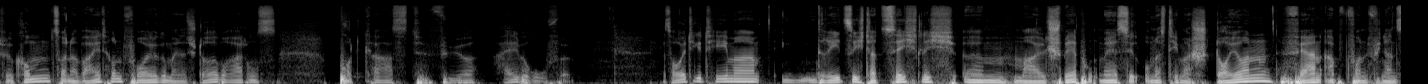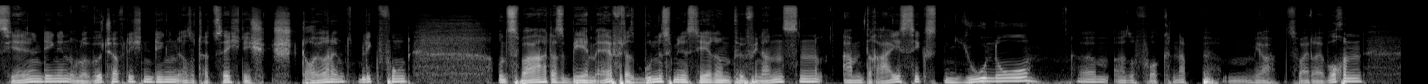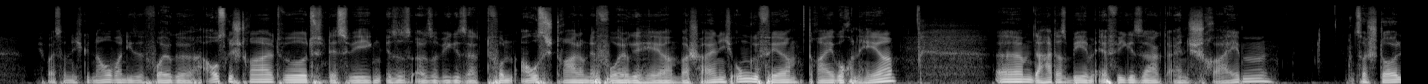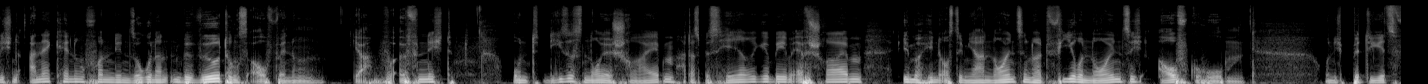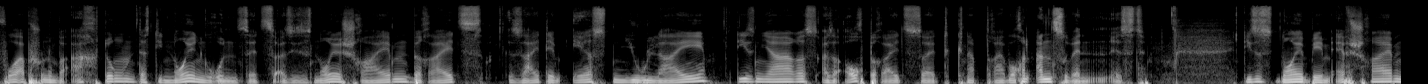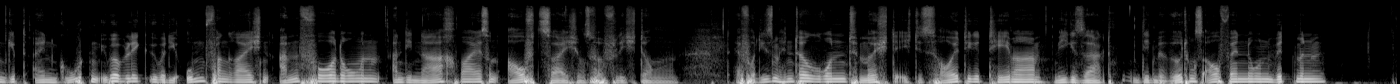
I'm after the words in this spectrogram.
Herzlich willkommen zu einer weiteren Folge meines Steuerberatungs-Podcasts für Heilberufe. Das heutige Thema dreht sich tatsächlich ähm, mal schwerpunktmäßig um das Thema Steuern, fernab von finanziellen Dingen oder wirtschaftlichen Dingen, also tatsächlich Steuern im Blickpunkt. Und zwar hat das BMF, das Bundesministerium für Finanzen, am 30. Juni, ähm, also vor knapp ja, zwei, drei Wochen, ich weiß noch nicht genau, wann diese Folge ausgestrahlt wird. Deswegen ist es also, wie gesagt, von Ausstrahlung der Folge her wahrscheinlich ungefähr drei Wochen her. Ähm, da hat das BMF, wie gesagt, ein Schreiben zur steuerlichen Anerkennung von den sogenannten Bewirtungsaufwendungen ja, veröffentlicht. Und dieses neue Schreiben hat das bisherige BMF-Schreiben immerhin aus dem Jahr 1994 aufgehoben. Und ich bitte jetzt vorab schon um Beachtung, dass die neuen Grundsätze, also dieses neue Schreiben, bereits seit dem 1. Juli diesen Jahres, also auch bereits seit knapp drei Wochen anzuwenden ist. Dieses neue BMF-Schreiben gibt einen guten Überblick über die umfangreichen Anforderungen an die Nachweis- und Aufzeichnungsverpflichtungen. Vor diesem Hintergrund möchte ich das heutige Thema, wie gesagt, den Bewirtungsaufwendungen widmen,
